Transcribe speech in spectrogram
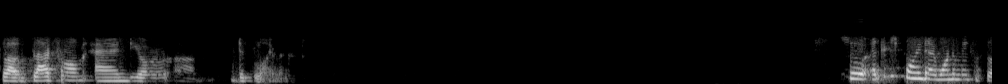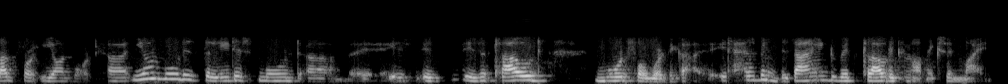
cloud platform and your um, deployment. So at this point, I want to make a plug for Eon Mode. Uh, Eon Mode is the latest mode, uh, is, is, is a cloud mode for Vertica. It has been designed with cloud economics in mind.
